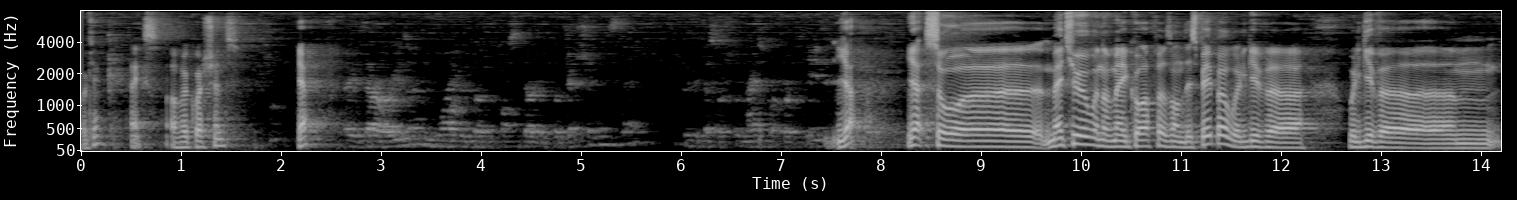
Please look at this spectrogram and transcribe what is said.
Okay, thanks. Other questions? Yeah? Is there a reason why you don't consider the projection instead? Because it has also nice properties. Yeah, yeah. So uh, Mathieu, one of my co-authors on this paper, will give a, will give a, um,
